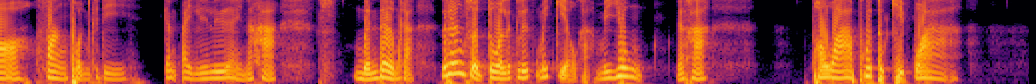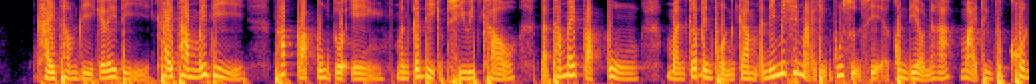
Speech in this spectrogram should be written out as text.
อฟังผลคดีกันไปเรื่อยๆนะคะ เหมือนเดิมค่ะ เรื่องส่วนตัวลึกๆ ไม่เกี่ยวค่ะ ไม่ยุ่งนะคะ เพราะว่าพูดทุกคลิปว่า ใครรทำดีก็ได้ดี ใครทำไม่ดี ถ้าปรับปรุงตัวเอง มันก็ดีกับชีวิตเขา แต่ถ้าไม่ปรับปรุง มันก็เป็นผลกรรม อันนี้ไม่ใช่หมายถึงผู้สูญเสียคนเดียวนะคะ หมายถึงทุกคน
